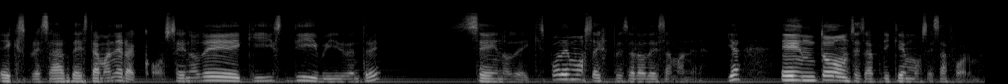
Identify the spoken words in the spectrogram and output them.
expresar de esta manera. Coseno de x dividido entre seno de x. Podemos expresarlo de esa manera, ¿ya? Entonces apliquemos esa forma.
